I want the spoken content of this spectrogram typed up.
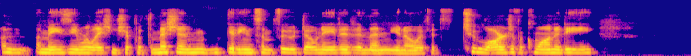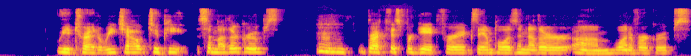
an amazing relationship with the mission getting some food donated and then you know if it's too large of a quantity we try to reach out to pe- some other groups. Breakfast brigade for example is another um, one of our groups.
